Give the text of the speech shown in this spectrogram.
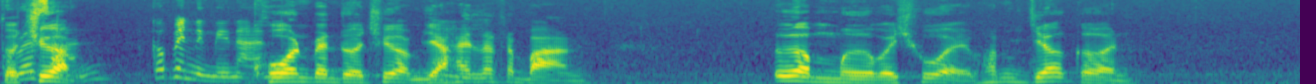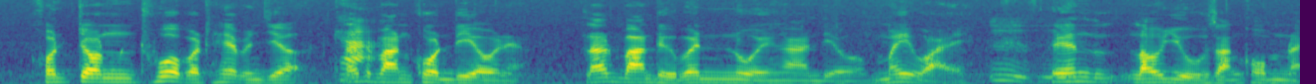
ตัวเชื่อมคุณวสันต์ก็เป็นหนึ่งในนั้นควรเป็นตัวเชื่อมอย่าให้รัฐบาล เอื้อมมือไปช่วย เพราะมันเยอะเกิน คนจนทั่วประเทศมันเยอะค่ะรัฐบาลคนเดียวเนี่ยรัฐบาลถือเป็นหน่วยงานเดียวไม่ไหวอืมเพราะฉะนั้นเราอยู่สังคมไหน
